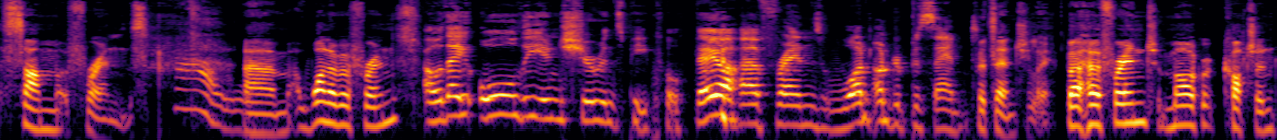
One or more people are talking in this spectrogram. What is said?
some friends. How? Um, one of her friends, Oh, they all the insurance people. They are her friends, one hundred percent. potentially. But her friend, Margaret Cotton,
